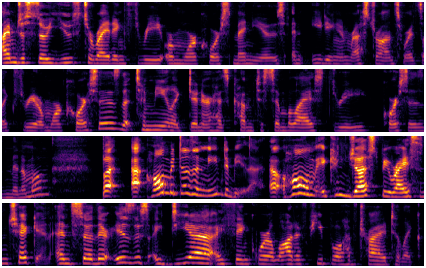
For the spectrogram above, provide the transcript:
I'm just so used to writing three or more course menus and eating in restaurants where it's like three or more courses that to me like dinner has come to symbolize three courses minimum. But at home, it doesn't need to be that. At home, it can just be rice and chicken. And so there is this idea, I think, where a lot of people have tried to like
